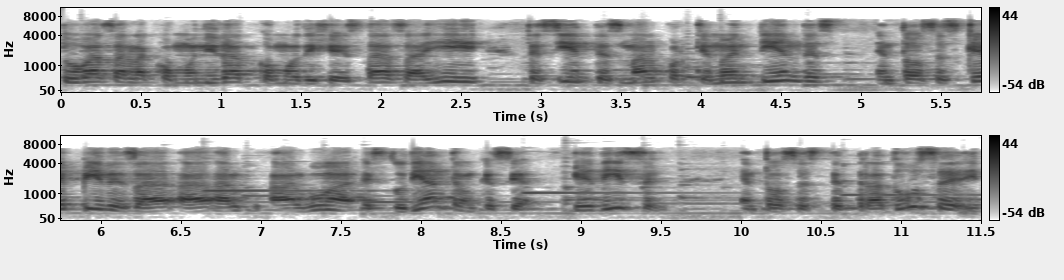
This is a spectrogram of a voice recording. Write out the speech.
Tú vas a la comunidad, como dije, estás ahí, te sientes mal porque no entiendes. Entonces, ¿qué pides a, algún estudiante, aunque sea? ¿Qué dicen? Entonces te traduce y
